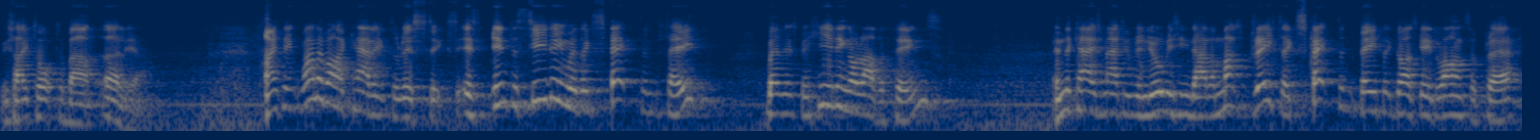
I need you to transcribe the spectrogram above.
which I talked about earlier. I think one of our characteristics is interceding with expectant faith, whether it's for healing or other things in the charismatic renewal, we seem to have a much greater expectant faith that God's going to answer prayer,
